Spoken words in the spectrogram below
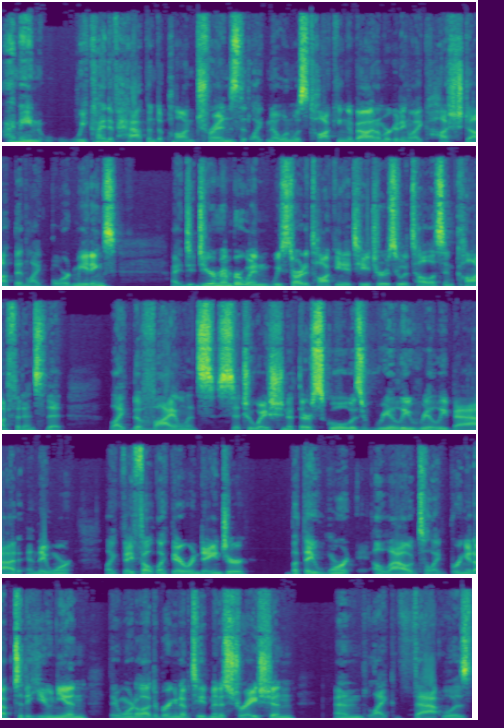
I mean, we kind of happened upon trends that like no one was talking about, and we're getting like hushed up in like board meetings. I, do, do you remember when we started talking to teachers who would tell us in confidence that like the violence situation at their school was really, really bad, and they weren't like they felt like they were in danger, but they weren't allowed to like bring it up to the union. They weren't allowed to bring it up to administration and like that was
